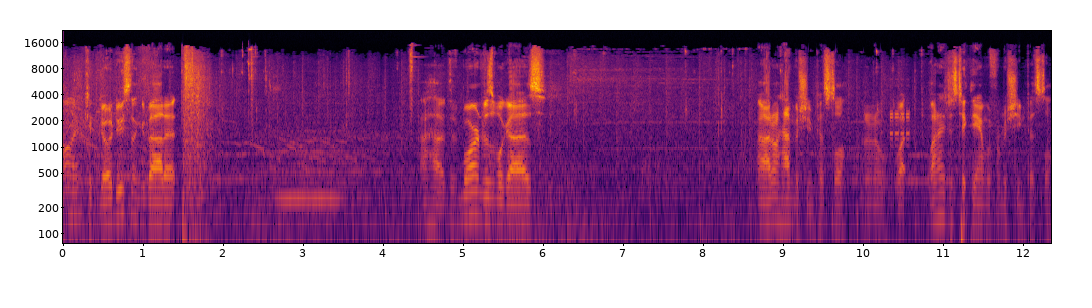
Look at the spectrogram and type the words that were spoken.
Oh, I could go do something about it. Uh, the more invisible guys. Uh, I don't have machine pistol. I don't know what. Why did I just take the ammo for machine pistol?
